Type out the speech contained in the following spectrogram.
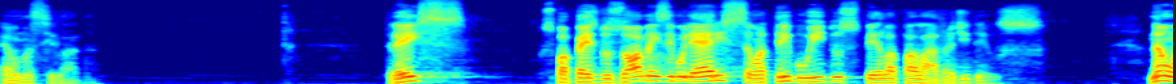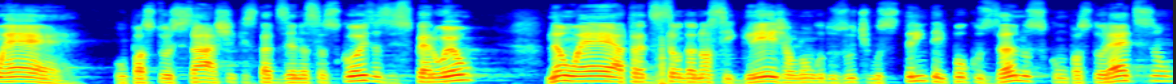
É uma cilada. Três, os papéis dos homens e mulheres são atribuídos pela palavra de Deus. Não é o pastor Sacha que está dizendo essas coisas, espero eu. Não é a tradição da nossa igreja ao longo dos últimos trinta e poucos anos com o pastor Edson.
